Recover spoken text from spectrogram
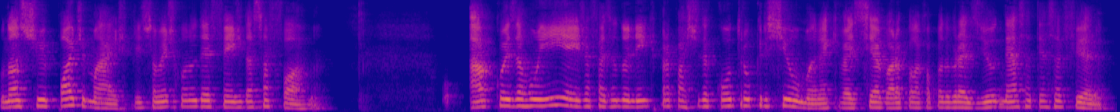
o nosso time pode mais, principalmente quando defende dessa forma. A coisa ruim, aí já fazendo o link para a partida contra o Criciúma, né, que vai ser agora pela Copa do Brasil nessa terça-feira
